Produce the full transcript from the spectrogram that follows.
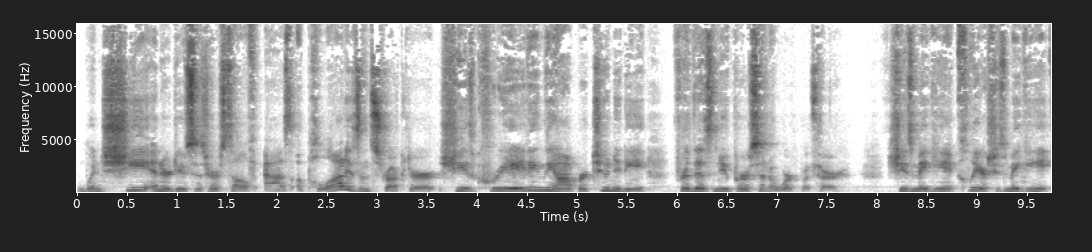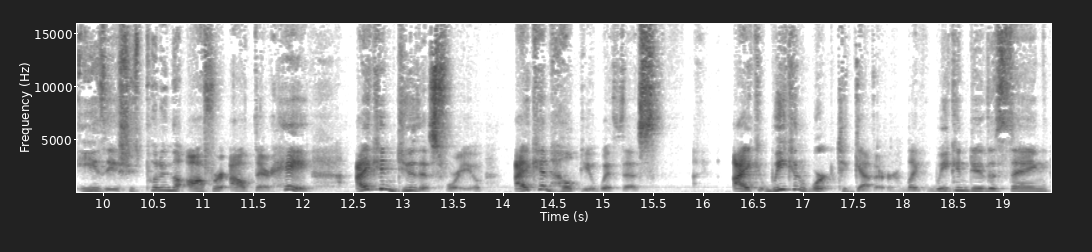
when she introduces herself as a Pilates instructor, she's creating the opportunity for this new person to work with her. She's making it clear, she's making it easy, she's putting the offer out there. Hey, I can do this for you. I can help you with this. I we can work together. Like we can do this thing.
